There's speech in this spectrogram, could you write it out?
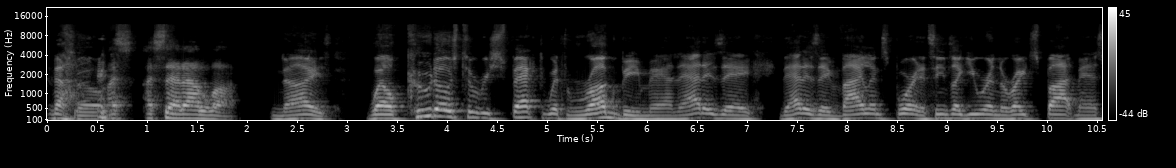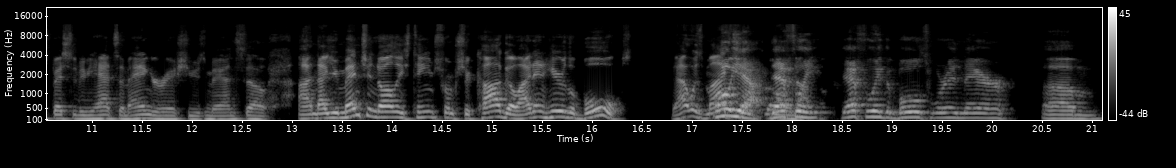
Nice. So I, I sat out a lot. Nice. Well, kudos to respect with rugby, man. That is a that is a violent sport, and it seems like you were in the right spot, man. Especially if you had some anger issues, man. So uh, now you mentioned all these teams from Chicago. I didn't hear the Bulls. That was my. Oh yeah, definitely, up. definitely the Bulls were in there. Um,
